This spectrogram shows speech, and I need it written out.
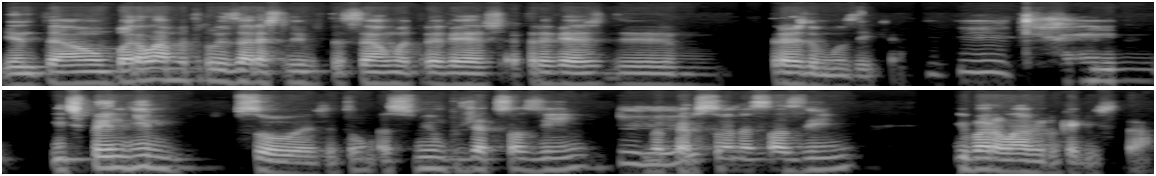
E então, bora lá materializar esta libertação através, através, de, através da música. Uhum. E, e despendi-me de pessoas. Então, assumi um projeto sozinho, uma Uhum. persona sozinho, e bora lá ver o que é que isto dá.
